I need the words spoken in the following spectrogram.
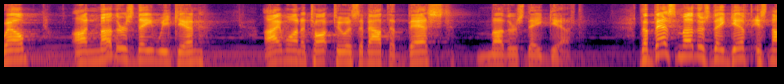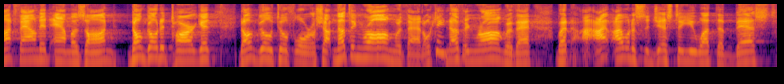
Well, on Mother's Day weekend, I want to talk to us about the best Mother's Day gift. The best Mother's Day gift is not found at Amazon. Don't go to Target. Don't go to a floral shop. Nothing wrong with that, okay? Nothing wrong with that. But I, I want to suggest to you what the best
